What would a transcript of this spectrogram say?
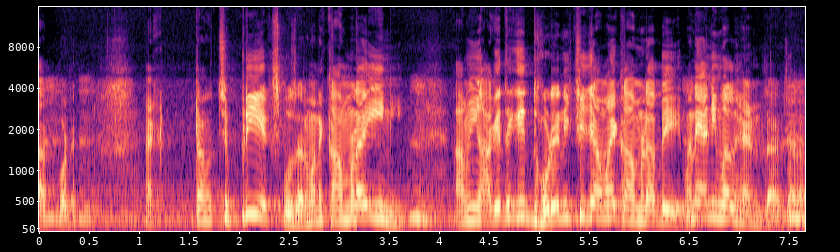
তারপরে। এক একটা হচ্ছে প্রি এক্সপোজার মানে কামড়াইনি। আমি আগে থেকেই ধরে নিচ্ছি যে আমায় কামড়াবে মানে অ্যানিমাল হ্যান্ডলার যারা।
